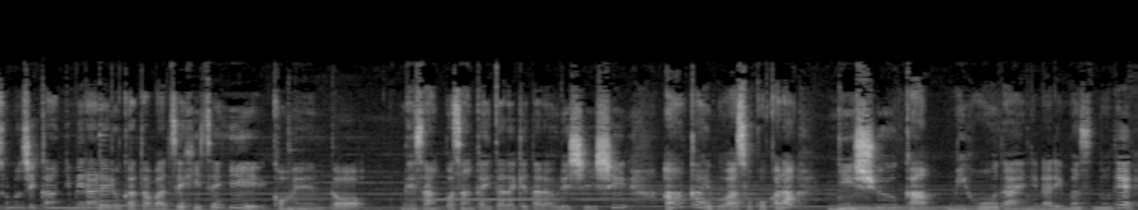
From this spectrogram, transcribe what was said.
その時間に見られる方はぜひぜひコメントでご参加いただけたら嬉しいしアーカイブはそこから2週間見放題になりますので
